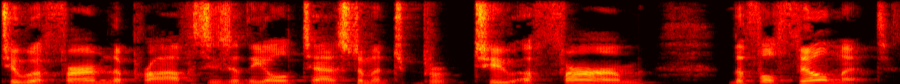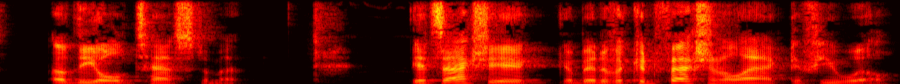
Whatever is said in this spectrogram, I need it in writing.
to affirm the prophecies of the Old Testament, to, to affirm the fulfillment of the Old Testament. It's actually a, a bit of a confessional act, if you will.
